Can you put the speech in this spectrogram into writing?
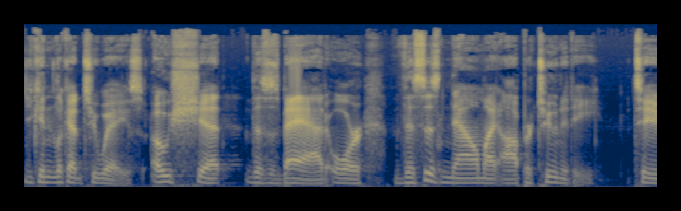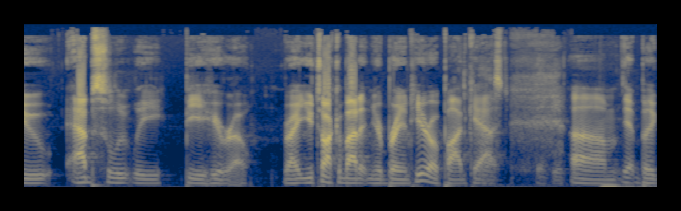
you can look at it two ways. Oh shit, this is bad, or this is now my opportunity to absolutely be a hero. Right, you talk about it in your Brand Hero podcast. Um, yeah, but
